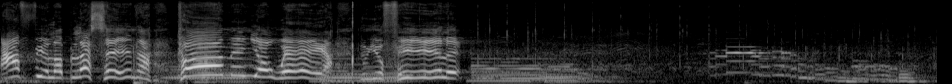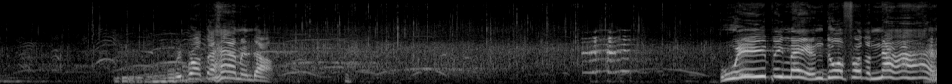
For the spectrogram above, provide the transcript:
I feel a blessing uh, coming your way. Do you feel it? We brought the Hammond out. Weeping may endure for the night,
